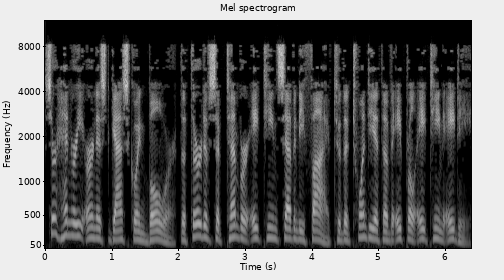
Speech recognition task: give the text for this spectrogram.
Sir Henry Ernest Gascoigne Bulwer the 3rd of September 1875 to the 20th of April 1880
